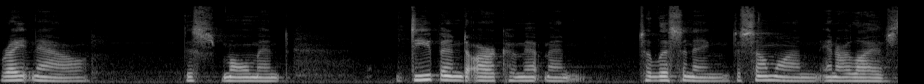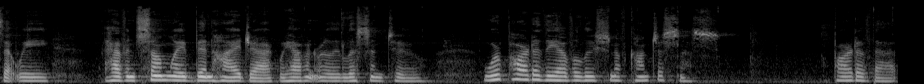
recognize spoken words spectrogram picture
right now, this moment, deepened our commitment to listening to someone in our lives that we have in some way been hijacked, we haven't really listened to. We're part of the evolution of consciousness, part of that.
